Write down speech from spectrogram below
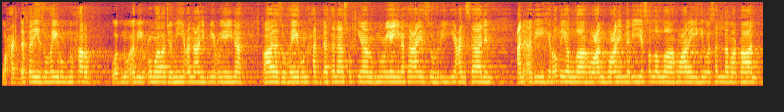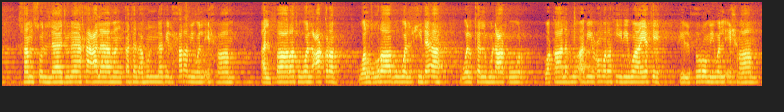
وحدثني زهير بن حرب وابن أبي عمر جميعا عن ابن عيينة قال زهير حدثنا سفيان بن عيينة عن الزهري عن سالم عن أبيه رضي الله عنه عن النبي صلى الله عليه وسلم قال خمس لا جناح على من قتلهن في الحرم والإحرام الفارة والعقرب والغراب والحدأة والكلب العقور. وقال ابن أبي عمر في روايته في الحرم والإحرام.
